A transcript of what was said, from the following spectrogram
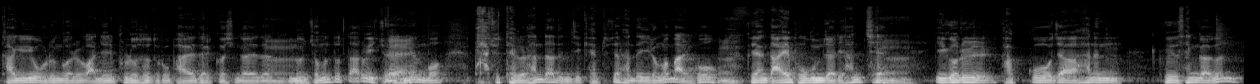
가격이 오른 거를 완전히 불로소득으로 봐야 될 것인가에 대한 논점은 또 따로 있죠. 음. 네. 왜냐면 뭐 다주택을 한다든지 갭 투자를 한다 이런 거 말고 그냥 나의 보금자리 한채 음. 이거를 갖고자 하는 그 생각은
